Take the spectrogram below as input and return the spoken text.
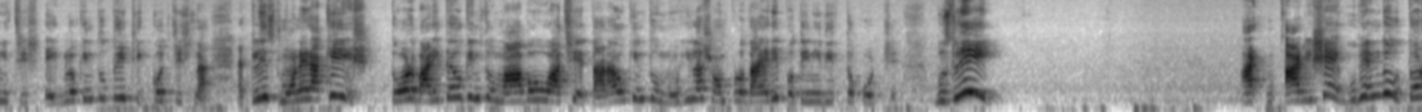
নিচ্ছিস। এইগুলো কিন্তু তুই ঠিক করছিস না। অ্যাটলিস্ট মনে রাখিস তোর বাড়িতেও কিন্তু মা বউ আছে, তারাও কিন্তু মহিলা সম্প্রদায়েরই প্রতিনিধিত্ব করছে। বুঝলি? আর আর ইসে, গুভেন্দু, তোর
